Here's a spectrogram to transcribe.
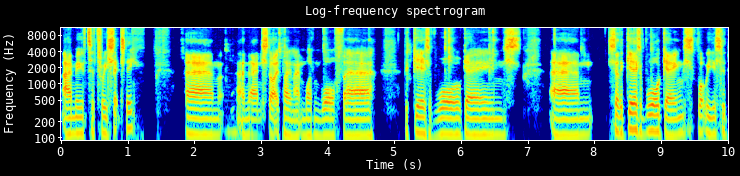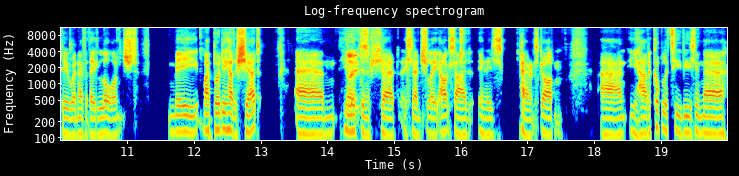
I moved to 360, um, and then started playing like Modern Warfare, the Gears of War games. Um, so the Gears of War games, what we used to do whenever they launched, me, my buddy had a shed. Um, he lived in a shed essentially outside in his parents' garden, and he had a couple of TVs in there.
